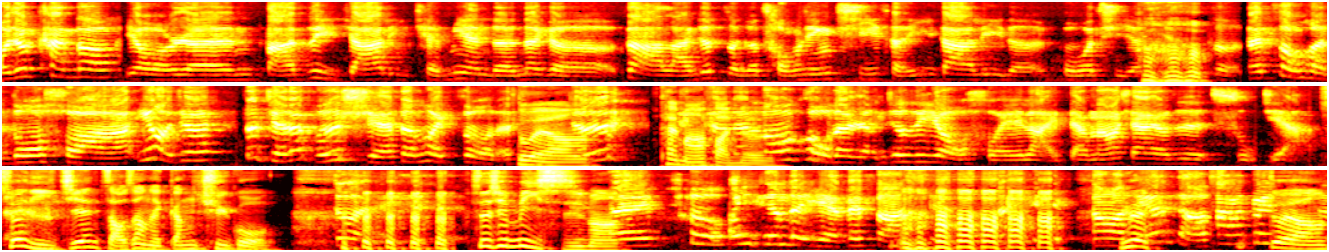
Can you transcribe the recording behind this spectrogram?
我就看到有人把自己家里前面的那个栅栏就整个重新漆成意大利的国旗的颜色，还种很多花。因为我觉得这绝对不是学生会做的，对啊，就是太麻烦了。local 的人就是又回来这样，然后现在又是暑假，所以你今天早上才刚去过，对，是去觅食吗？没错，我，真的也被发现。然后我今天早上去对啊。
